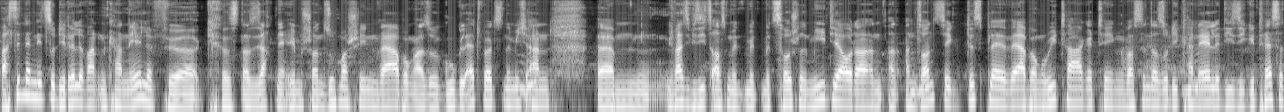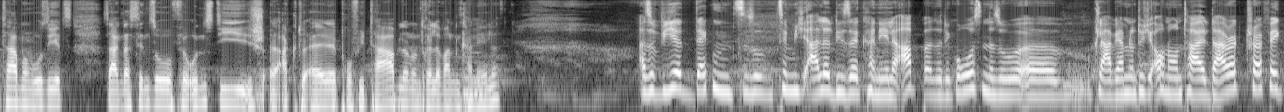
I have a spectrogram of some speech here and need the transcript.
Was sind denn jetzt so die relevanten Kanäle für Christ? Also Sie sagten ja eben schon Suchmaschinenwerbung, also Google AdWords nehme ich mhm. an. Ähm, ich weiß nicht, wie sieht's aus mit, mit, mit Social Media oder an, an, ansonstig Displaywerbung, Retargeting? Was sind da so die Kanäle, die Sie getestet haben und wo Sie jetzt sagen, das sind so für uns die äh, aktuell profitablen und relevanten Kanäle? Mhm. Also wir decken so ziemlich alle diese Kanäle ab, also die großen. Also äh, klar, wir haben natürlich auch noch einen Teil Direct Traffic.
